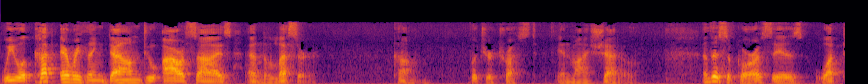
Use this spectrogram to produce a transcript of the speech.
we will cut everything down to our size and lesser. Come, put your trust in my shadow. And this, of course, is what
